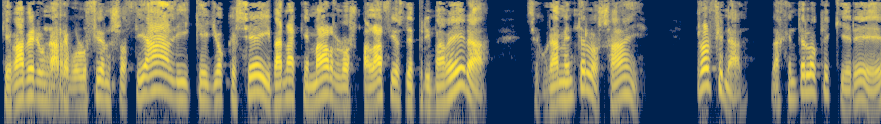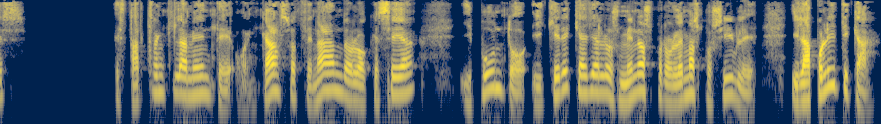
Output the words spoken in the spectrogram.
que va a haber una revolución social y que yo que sé, y van a quemar los palacios de primavera. Seguramente los hay. Pero al final, la gente lo que quiere es estar tranquilamente o en casa, cenando, lo que sea, y punto. Y quiere que haya los menos problemas posible. Y la política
